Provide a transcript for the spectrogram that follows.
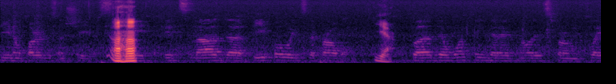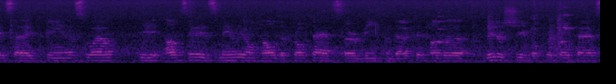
be on partisanship. Uh-huh. It's not the people, it's the problem. Yeah. But the one thing that I've noticed from place that I've been as well, the, I would say it's mainly on how the protests are being conducted, how the leadership of the protests,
